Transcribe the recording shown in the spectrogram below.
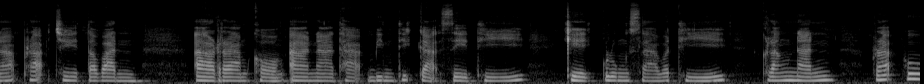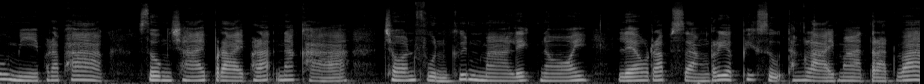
ณพระเชตวัน อารามของอาณาถบินทิกะเศรษฐี เขตกรุงสาวัตถี ครั้งนั้น พระผู้มีพระภาคทรงใช้ปลายพระนาขา ช้อนฝุ่นขึ้นมาเล็กน้อย แล้วรับสั่งเรียกภิกษุทั้งหลายมาตรัสว่า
